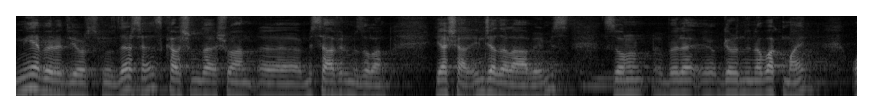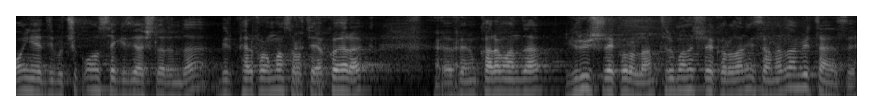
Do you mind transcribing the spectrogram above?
Niye böyle diyorsunuz derseniz karşımda şu an e, misafirimiz olan Yaşar İncedal abimiz. Siz onun böyle e, göründüğüne bakmayın. 17,5-18 yaşlarında bir performans ortaya koyarak Efendim Karaman'da yürüyüş rekoru olan, tırmanış rekoru olan insanlardan bir tanesi.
